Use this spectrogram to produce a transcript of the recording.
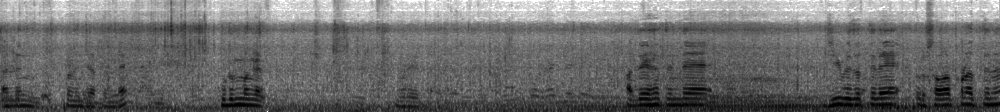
കല്ലൻ ചേട്ടന്റെ കുടുംബങ്ങൾ ഇവിടെയുണ്ട് അദ്ദേഹത്തിന്റെ ജീവിതത്തിലെ ഒരു സമർപ്പണത്തിന്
